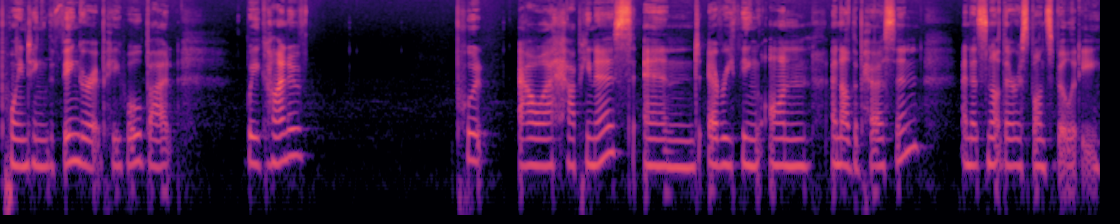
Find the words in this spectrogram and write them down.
pointing the finger at people, but we kind of put our happiness and everything on another person, and it's not their responsibility.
